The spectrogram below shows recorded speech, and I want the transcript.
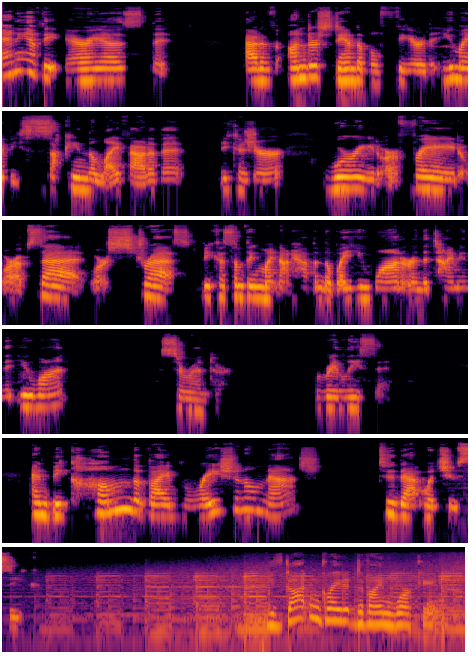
any of the areas that out of understandable fear that you might be sucking the life out of it because you're worried or afraid or upset or stressed because something might not happen the way you want or in the timing that you want, surrender, release it, and become the vibrational match to that which you seek. You've gotten great at divine working,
